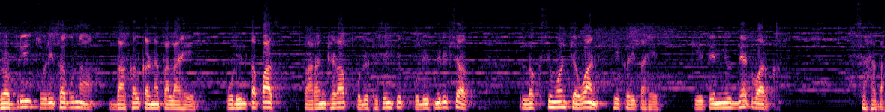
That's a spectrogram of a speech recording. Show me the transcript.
जबरी चोरीचा गुन्हा दाखल करण्यात आला आहे. पुढील तपास सारंगखेडा पोलीस स्टेशनचे पोलीस निरीक्षक लक्ष्मण चव्हाण हे करीत आहेत. K ten news network Shahada.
